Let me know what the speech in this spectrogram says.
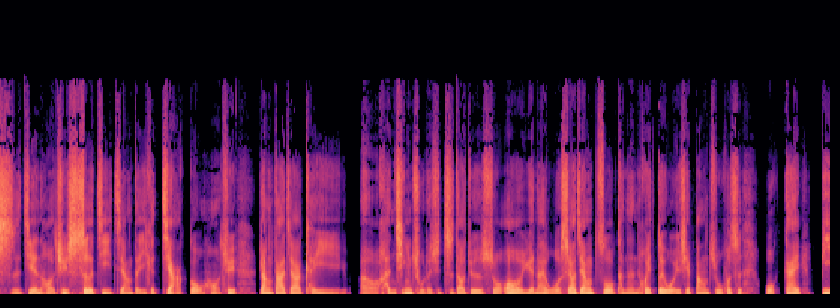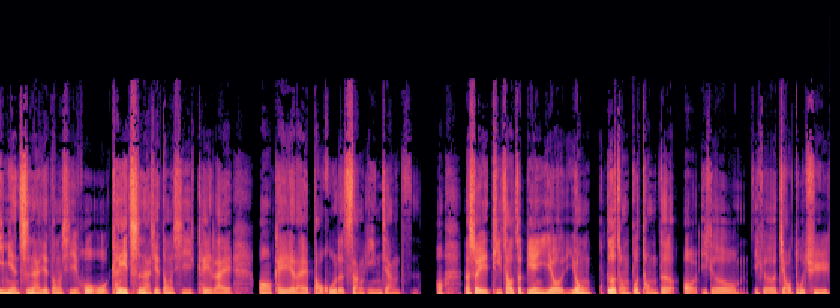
时间哈，去设计这样的一个架构哈，去让大家可以呃很清楚的去知道，就是说哦，原来我是要这样做，可能会对我一些帮助，或是我该避免吃哪些东西，或我可以吃哪些东西，可以来哦，可以来保护我的嗓音这样子。哦，那所以体操这边也有用各种不同的哦一个一个角度去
